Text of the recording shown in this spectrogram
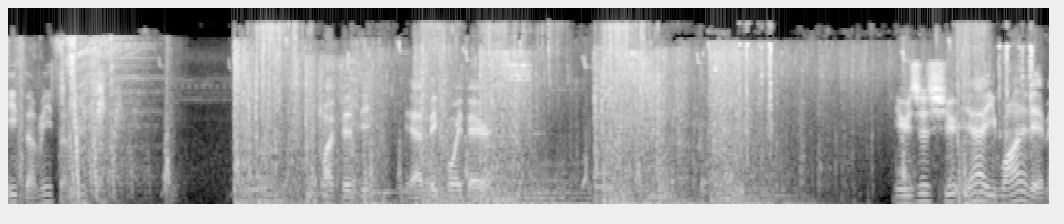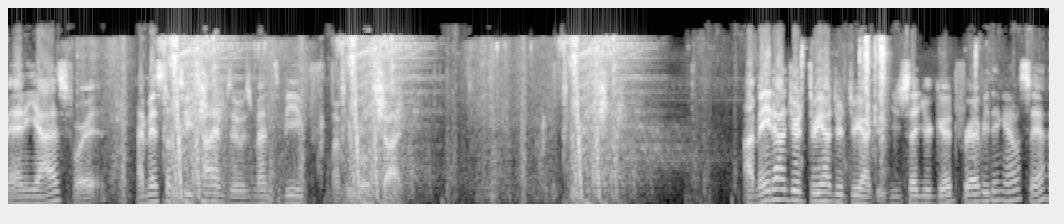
Eat them, eat them, eat them. 150. Yeah, big boy bear. He was just shoot. Yeah, he wanted it, man. He asked for it. I missed him two times. It was meant to be we both shot. I'm 800, 300, 300. You said you're good for everything else, yeah?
